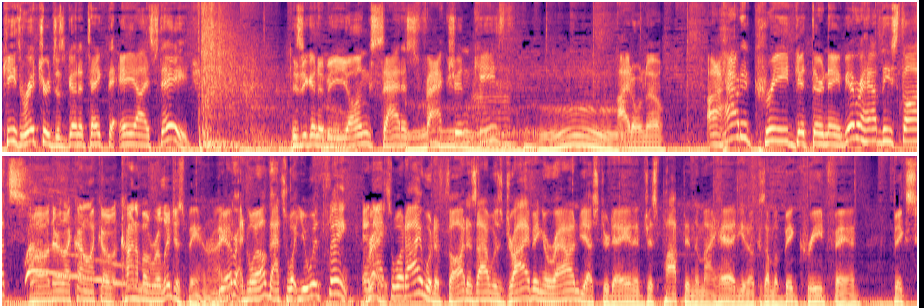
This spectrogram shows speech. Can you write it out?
Keith Richards is going to take the AI stage? Is he going to be Young Satisfaction, Keith? I don't know. Uh, how did Creed get their name? Do you ever have these thoughts? Uh, they're like kind of like a kind of a religious band, right? You ever- well, that's what you would think, and Right. that's what I would have thought as I was driving around yesterday, and it just popped into my head, you know, because I'm a big Creed fan, big S-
